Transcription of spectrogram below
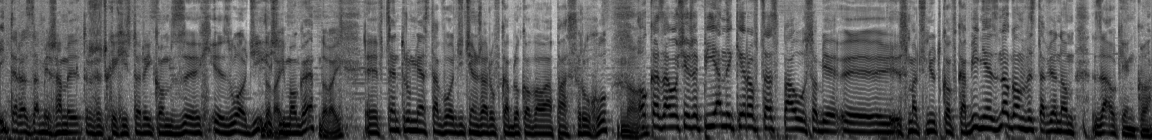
I teraz zamieszamy troszeczkę historyjką z, z Łodzi, jeśli mogę. Dawaj. E, W centrum miasta w Łodzi ciężarówka blokowała pas ruchu. No. Okazało się, że pijany kierowca spał sobie y, smaczniutko w kabinie z nogą wystawioną za okienko.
